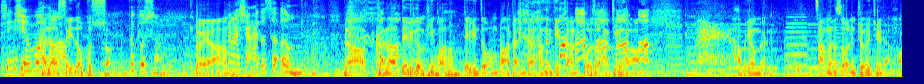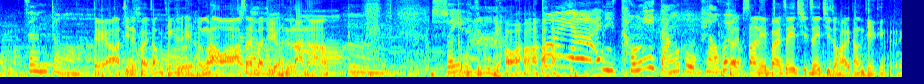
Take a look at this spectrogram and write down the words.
心情不好，看到谁都不爽，都不爽。对啊，看到小孩都是恶魔。然后看到 David 跟平话说：“David 这王八蛋，你看行情跌涨，你跟我说行情好。”哎，好朋友们，涨的时候你就会觉得好吗？真的。对啊，今天快涨停，就哎很好啊，上礼拜就觉得很烂啊。嗯，所以同一只股票啊。对呀，哎，你同一档股票会有上礼拜这一期这一期都还有一档跌停的嘞。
